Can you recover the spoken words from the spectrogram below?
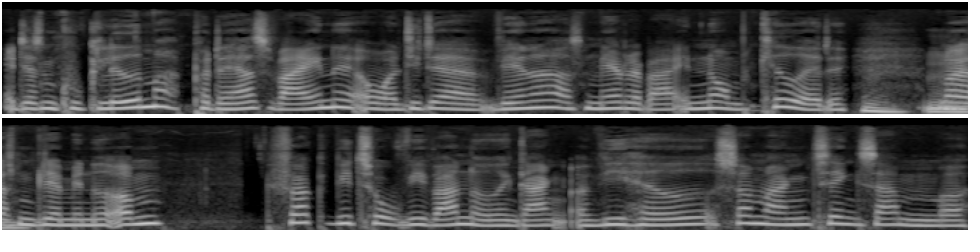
at jeg sådan kunne glæde mig på deres vegne over de der venner, og sådan, jeg bliver bare enormt ked af det, mm. når jeg sådan bliver mindet om, fuck, vi to, vi var noget engang, og vi havde så mange ting sammen, og,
